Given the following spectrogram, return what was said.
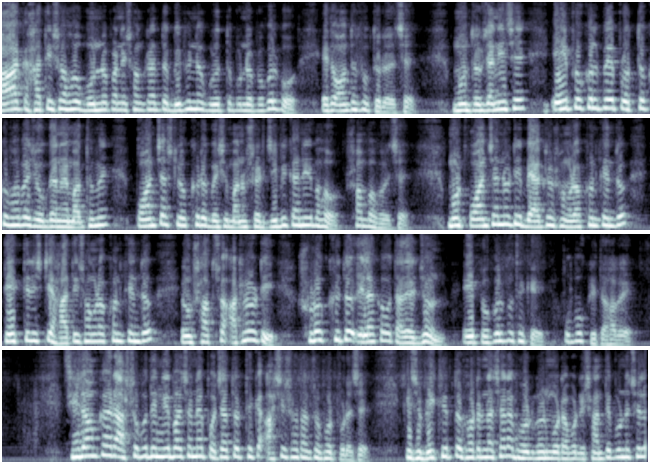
বাঘ, হাতিসহ বন্যপ্রাণী সংক্রান্ত বিভিন্ন গুরুত্বপূর্ণ প্রকল্প এতে অন্তর্ভুক্ত রয়েছে। মন্ত্রক জানিয়েছে, এই প্রকল্পে প্রত্যক্ষভাবে যোগদানের মাধ্যমে পঞ্চাশ লক্ষেরও বেশি মানুষের জীবিকা নির্বাহ সম্ভব হয়েছে। মোট পঞ্চান্নটি ব্যাঘ্র সংরক্ষণ কেন্দ্র, তেত্রিশটি হাতি সংরক্ষণ কেন্দ্র এবং সাতশো আঠারোটি সুরক্ষিত এলাকাও তাদের জন্য এই প্রকল্প থেকে উপকৃত হবে। শ্রীলঙ্কার রাষ্ট্রপতি নির্বাচনে পঁচাত্তর থেকে আশি শতাংশ ভোট পড়েছে। কিছু বিক্ষিপ্ত ঘটনা ছাড়া ভোট গ্রহণ মোটামুটি শান্তিপূর্ণ ছিল।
